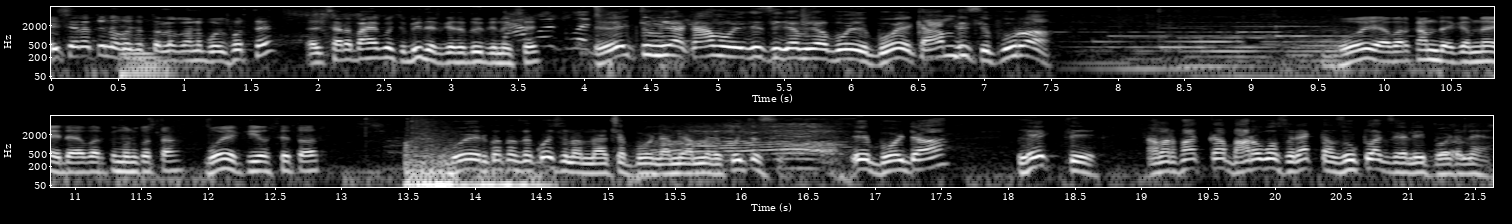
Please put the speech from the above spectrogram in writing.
এই সারা তুই না কইছ তোর লগে বই পড়ছে এই সারা বাইরে কইছে বিদেশ গেছে দুই দিন হইছে. এই তুমি কাম হয়ে গেছি মিয়া বইয়ে বইয়ে কাম দিছে পুরা। বই আবার কাম দেয় কেমনে? এটা আবার কেমন কথা? বই কি হচ্ছে তোর? বইয়ের কথা যে কইছিলাম না আচ্ছা বই না আমি আপনাকে কইতেছি। এই বইটা লিখতে আমার ফাঁকা বারো বছর একটা জোক লাগছে এই বইটা লেখা।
